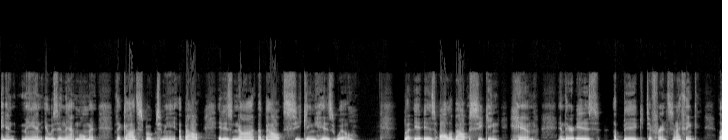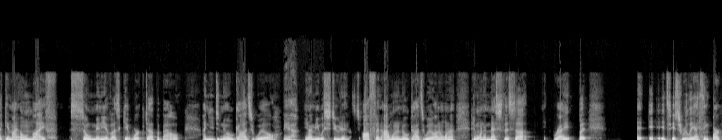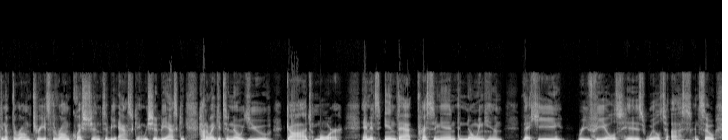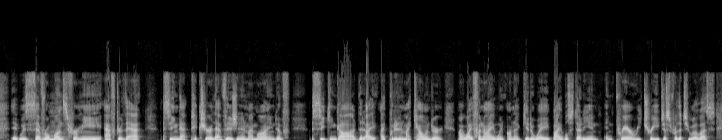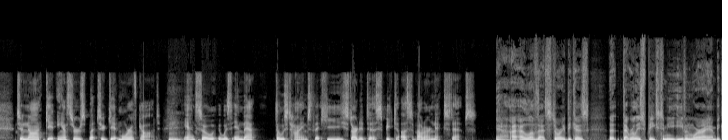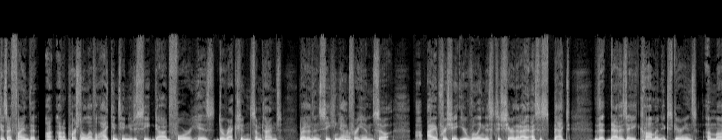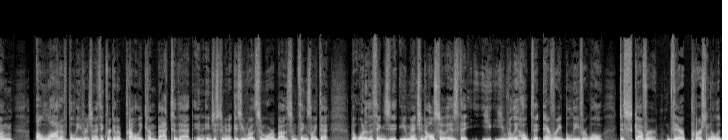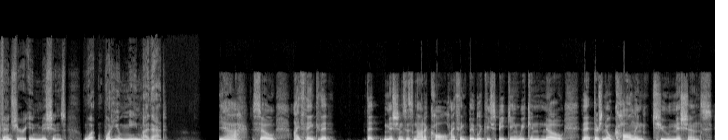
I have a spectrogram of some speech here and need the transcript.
And man, it was in that moment that God spoke to me about it is not about seeking his will, but it is all about seeking him. And there is a big difference. And I think, like in my own life, so many of us get worked up about I need to know God's will. Yeah. You know, I meet with students often. I want to know God's will. I don't want to I don't want to mess this up, right? But it's it's really I think barking up the wrong tree. It's the wrong question to be asking. We should be asking, how do I get to know you, God, more? And it's in that pressing in and knowing him that he reveals his will to us. And so it was several months for me after that seeing that picture, that vision in my mind of seeking God that I, I put it in my calendar. My wife and I went on a getaway Bible study and, and prayer retreat just for the two of us to not get answers, but to get more of God. Hmm. And so it was in that those times that he started to speak to us about our next steps. Yeah, I, I love that story because that that really speaks to me even where I am because I find that on a personal level I continue to seek God for his direction sometimes rather mm-hmm. than seeking yeah. him for him. So I appreciate your willingness to share that. I, I, suspect that that is a common experience among a lot of believers. And I think we're going to probably come back to that in, in just a minute because you wrote some more about some things like that. But one of the things that you mentioned also is that you, you really hope that every believer will discover their personal adventure in missions. What, what do you mean by that? Yeah. So I think that that missions is not a call. I think biblically speaking, we can know that there's no calling to missions.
